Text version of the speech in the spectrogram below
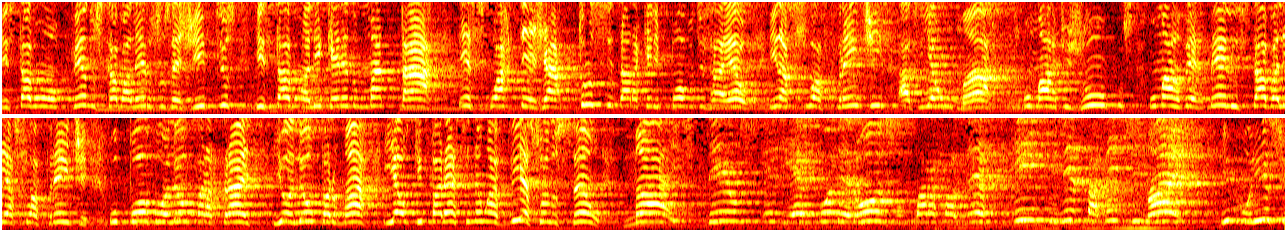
estavam vendo os cavaleiros dos egípcios que estavam ali querendo matar, esquartejar, trucidar aquele povo de Israel. E na sua frente havia um mar, um mar de juncos, o um mar vermelho estava ali à sua frente. O povo olhou para trás e olhou para o mar, e ao que parece não havia solução, mas Deus ele é poderoso para fazer infinitamente mais. E por isso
